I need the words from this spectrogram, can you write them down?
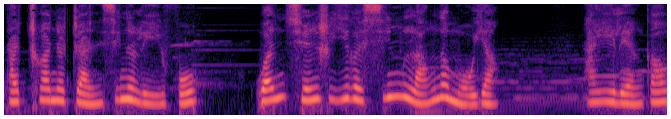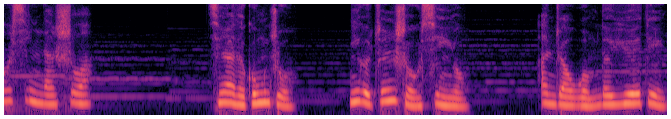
他穿着崭新的礼服。完全是一个新郎的模样，他一脸高兴地说：“亲爱的公主，你可真守信用。按照我们的约定，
